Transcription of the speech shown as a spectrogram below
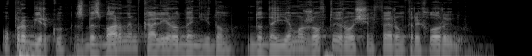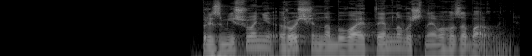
У пробірку з безбарним калій-роданідом додаємо жовтий розчин ферум трихлориду. При змішуванні розчин набуває темно-вишневого забарвлення.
